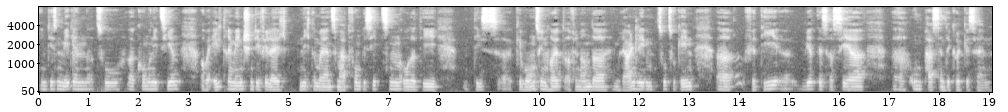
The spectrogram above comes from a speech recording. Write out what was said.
in diesen Medien zu äh, kommunizieren. Aber ältere Menschen, die vielleicht nicht einmal ein Smartphone besitzen oder die die es äh, gewohnt sind, halt aufeinander im realen Leben zuzugehen, äh, für die äh, wird es eine sehr äh, unpassende Krücke sein.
